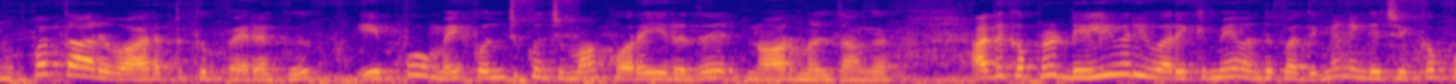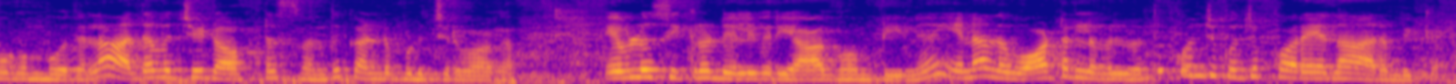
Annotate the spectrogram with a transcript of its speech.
முப்பத்தாறு வாரத்துக்கு பிறகு எப்போவுமே கொஞ்சம் கொஞ்சமாக குறையிறது நார்மல் தாங்க. அதுக்கப்புறம் டெலிவரி வரைக்குமே வந்து பார்த்திங்கன்னா நீங்கள் செக்கப் போகும்போதெல்லாம் அதை வச்சு டாக்டர்ஸ் வந்து கண்டுபிடிச்சிருவாங்க. எவ்வளோ சீக்கிரம் டெலிவரி ஆகும் அப்படின்னு. ஏன்னா அந்த வாட்டர் லெவல் வந்து கொஞ்சம் கொஞ்சம் குறைய தான் ஆரம்பிக்கும்.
